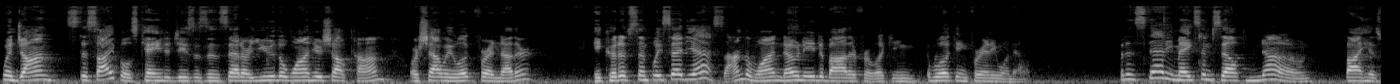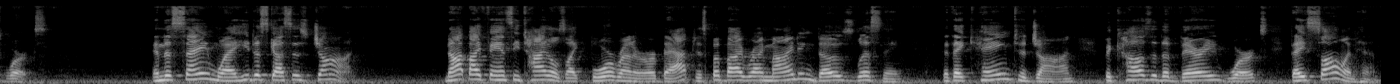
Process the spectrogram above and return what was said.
When John's disciples came to Jesus and said, Are you the one who shall come, or shall we look for another? He could have simply said, Yes, I'm the one. No need to bother for looking, looking for anyone else. But instead, he makes himself known by his works. In the same way, he discusses John, not by fancy titles like Forerunner or Baptist, but by reminding those listening that they came to John because of the very works they saw in him,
